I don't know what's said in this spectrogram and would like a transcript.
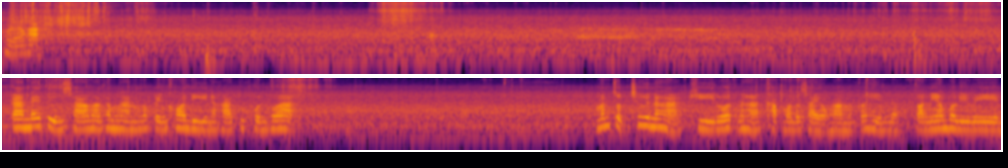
หมดแล้วค่ะ การได้ตื่นเช้ามาทำงานก็เป็นข้อดีนะคะ ทุกคนเพราะว่า มันสดชื่นนะคะขี่รถนะคะ ขับมอเตอร์ไซค์ออกมามันก็เห็นแบบตอนนี้บริเวณ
